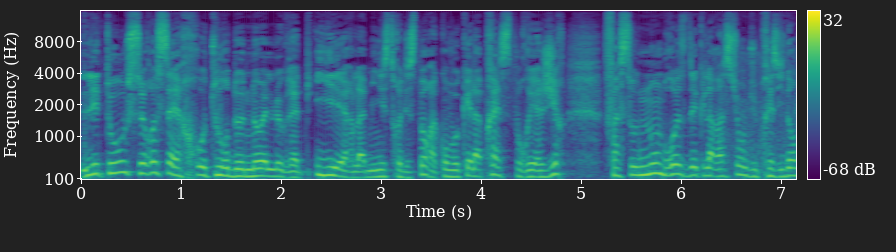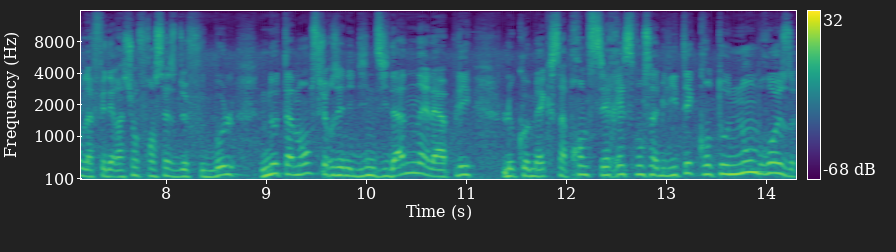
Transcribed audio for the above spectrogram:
L'étau se resserre autour de Noël Legrette. Hier, la ministre des Sports a convoqué la presse pour réagir face aux nombreuses déclarations du président de la Fédération française de football, notamment sur Zinedine Zidane. Elle a appelé le COMEX à prendre ses responsabilités quant aux nombreuses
